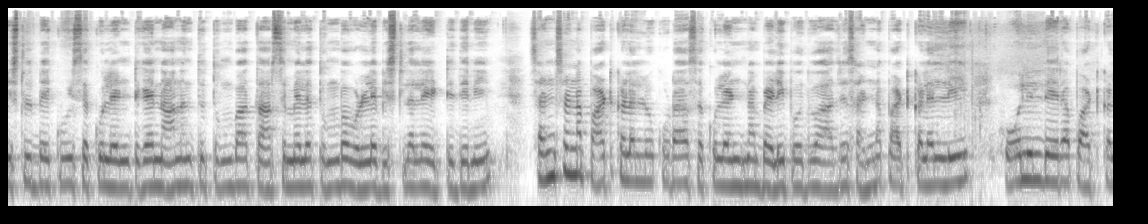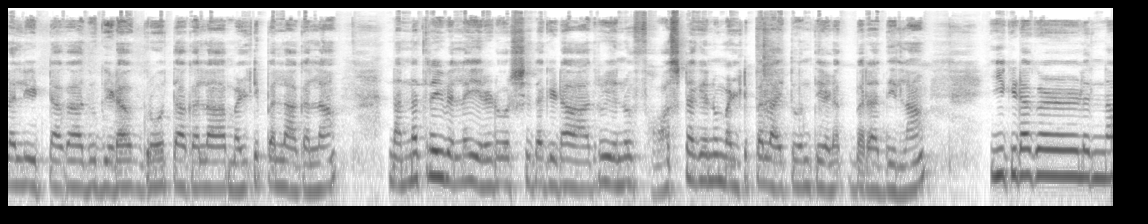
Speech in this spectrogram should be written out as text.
ಬಿಸಿಲು ಬೇಕು ಈ ಸಕ್ಯುಲೆಂಟ್ಗೆ ನಾನಂತೂ ತುಂಬ ತಾರಸಿ ಮೇಲೆ ತುಂಬ ಒಳ್ಳೆ ಬಿಸಿಲಲ್ಲೇ ಇಟ್ಟಿದ್ದೀನಿ. ಸಣ್ಣ ಸಣ್ಣ ಪಾಟ್ಗಳಲ್ಲೂ ಕೂಡ ಸಕ್ಯುಲೆಂಟ್ನ ಬೆಳಿಬೋದು. ಆದರೆ ಸಣ್ಣ ಪಾಟ್ಗಳಲ್ಲಿ ಹೋಲಿಲ್ಲದೆ ಇರೋ ಪಾಟ್ಗಳಲ್ಲಿ ಇಟ್ಟಾಗ ಅದು ಗಿಡ ಗ್ರೋತ್ ಆಗೋಲ್ಲ ಮಲ್ಟಿಪಲ್ ಆಗೋಲ್ಲ. ನನ್ನ ಹತ್ರ ಇವೆಲ್ಲ ಎರಡು ವರ್ಷದ ಗಿಡ, ಆದರೂ ಏನೋ ಫಾಸ್ಟಾಗೇನು ಮಲ್ಟಿಪಲ್ ಆಯಿತು ಅಂತ ಹೇಳಕ್ಕೆ ಬರೋದಿಲ್ಲ. ಈ ಗಿಡಗಳನ್ನು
